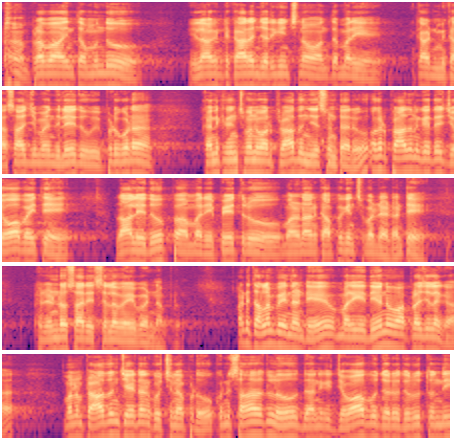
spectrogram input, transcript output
ప్రభా ఇంతకుముందు ఇలాంటి కార్యం జరిగించినావు అంతే మరి కాబట్టి మీకు అసాధ్యమైంది లేదు. ఇప్పుడు కూడా కనికరించమని వారు ప్రార్థన చేసి ఉంటారు అక్కడ ప్రార్థనకు అయితే జవాబు అయితే రాలేదు. మరి పేతురు మరణానికి అప్పగించబడ్డాడు. అంటే రెండోసారి సెలవు వేయబడినప్పుడు. అంటే తలంపు ఏంటంటే మరి దేవుని ప్రజలుగా మనం ప్రార్థన చేయడానికి వచ్చినప్పుడు కొన్నిసార్లు దానికి జవాబు జరుగు దొరుకుతుంది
